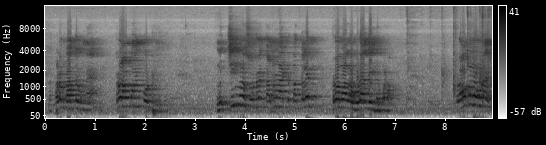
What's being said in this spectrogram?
இந்த படம் பார்த்த உடனே ட்ரோமான்னு போட்டிருந்தது. நிச்சயமாக சொல்கிற தமிழ்நாட்டு மக்களை ட்ரோமாவில் விடாது இந்த படம். ட்ரோமால விடாது.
